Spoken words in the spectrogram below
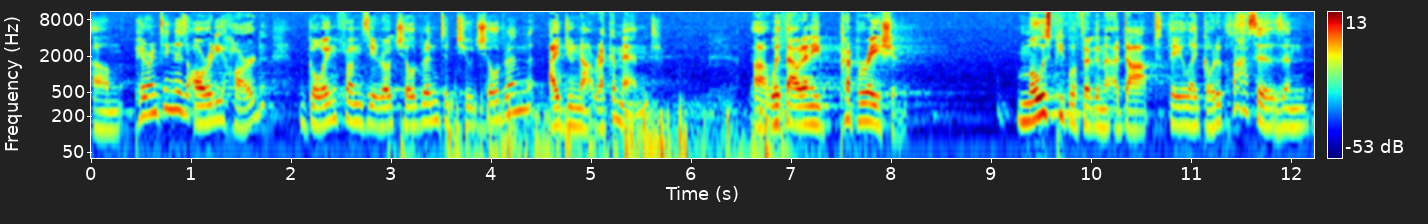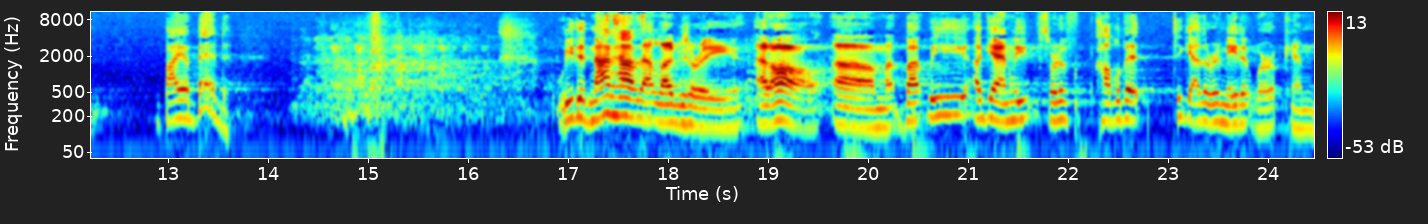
Um, parenting is already hard. Going from zero children to two children, I do not recommend uh, without any preparation. Most people, if they're going to adopt, they like go to classes and buy a bed we did not have that luxury at all. Um, but we, again, we sort of cobbled it together and made it work. And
